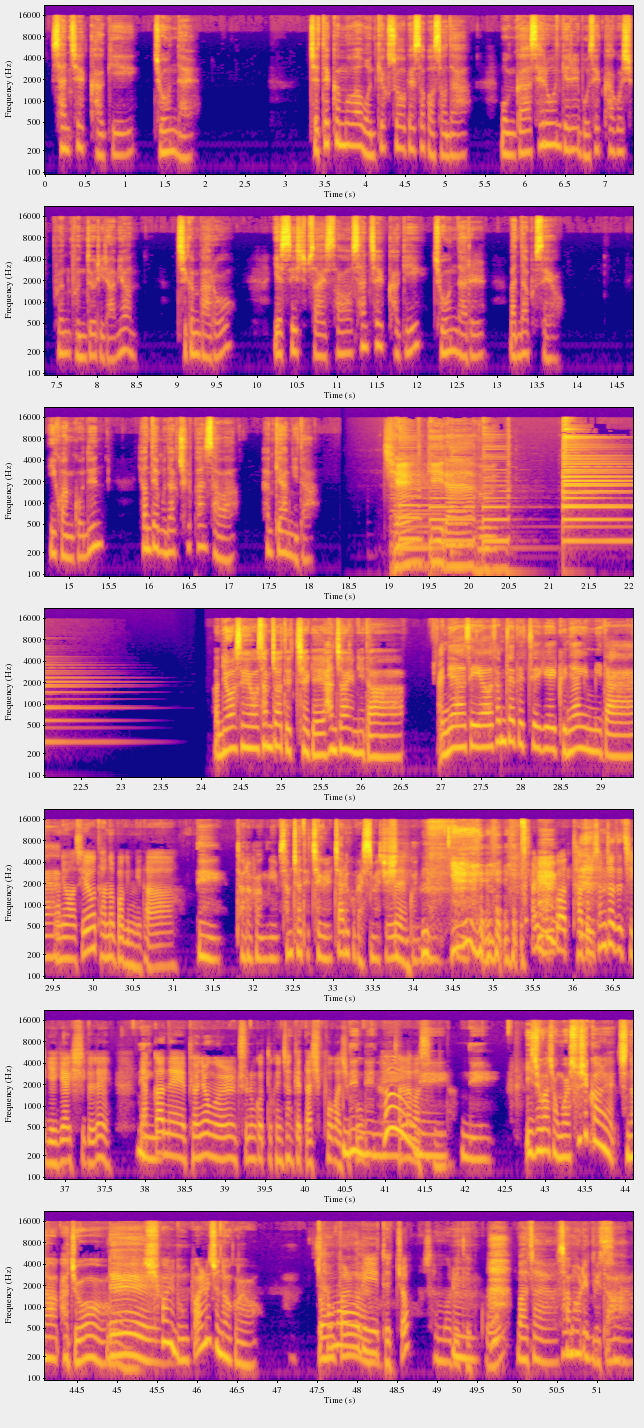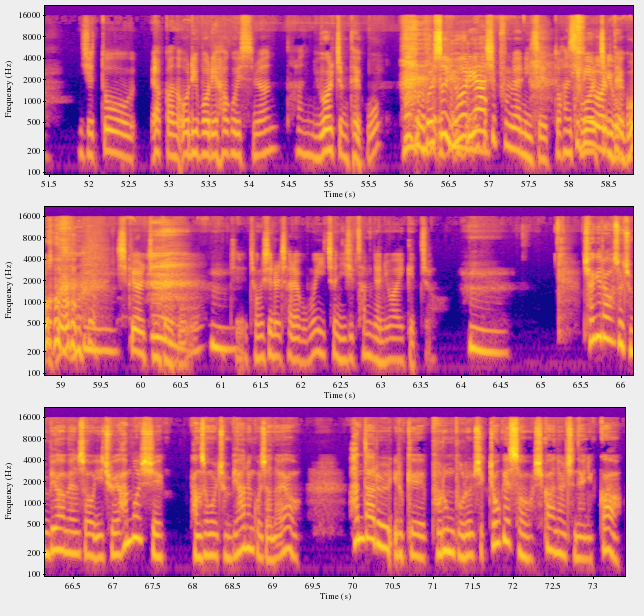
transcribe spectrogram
산책하기 좋은 날. 재택근무와 원격 수업에서 벗어나 뭔가 새로운 길을 모색하고 싶은 분들이라면 지금 바로 예스24에서 산책하기 좋은 날을 만나보세요. 이 광고는 현대문학 출판사와 함께합니다. 안녕하세요. 삼자대책의 한자입니다. 안녕하세요. 삼자대책의 그냥입니다. 안녕하세요. 단호박입니다. 네, 다르방님 삼자대책을 자르고 말씀해 주시는군요. 아니 뭔가 다들 삼자대책 얘기하시길래 네. 약간의 변형을 주는 것도 괜찮겠다 싶어가지고 네네네. 잘라봤습니다. 네, 네. 2주가 정말 순식간에 지나가죠. 네. 시간이 너무 빨리 지나가요. 너무 3월이 빨라요. 됐죠? 3월이 음. 됐고 맞아요. 3월입니다. 이제 또 약간 어리버리 하고 있으면 한 6월쯤 되고 벌써 6월이야 싶으면 이제 또 한 9월쯤 12월이 되고 오고. 음, 12월쯤 되고 음, 이제 정신을 차려보면 2023년이 와 있겠죠. 음. 책이라웃을 준비하면서 2주에 한 번씩 방송을 준비하는 거잖아요. 한 달을 이렇게 보름보름씩 쪼개서 시간을 지내니까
